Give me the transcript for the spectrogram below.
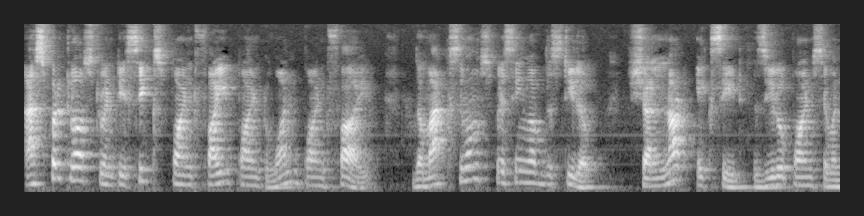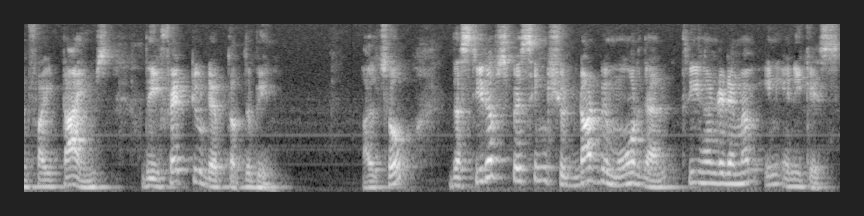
As per clause 26.5.1.5, the maximum spacing of the stirrup shall not exceed 0.75 times the effective depth of the beam. Also, the stirrup spacing should not be more than 300 mm in any case.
